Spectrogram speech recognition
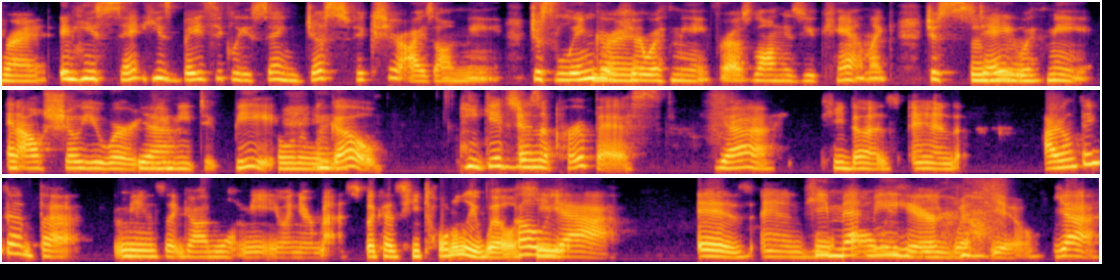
right. and he's saying he's basically saying just fix your eyes on me just linger Right. here with me for as long as you can like just stay Mhm. with me and i'll show you where Yeah. you need to be Totally. and go he gives And- a purpose Yeah, he does. And I don't think that that means that God won't meet you in your mess because he totally will. oh he yeah is and He met me here. with you. Yeah,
